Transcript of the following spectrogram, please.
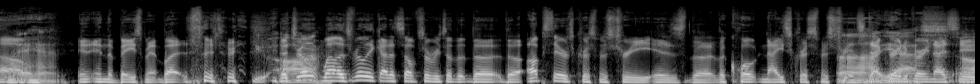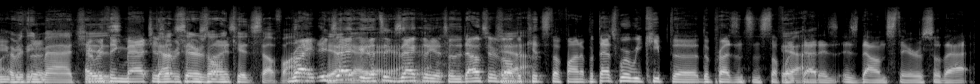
Um, Man. in, in the basement, but it's really well. It's really kind of self-serving. So the, the the upstairs Christmas tree is the the quote nice Christmas tree. It's Ah, decorated yes. very nicely. Oh, everything the- matches. Everything matches. Downstairs, all nice. the kid stuff on Right, it. Yeah, exactly. yeah, That's yeah, exactly yeah. it. So the downstairs, all the Yeah. kid stuff on it, but that's where we keep the the presents and stuff Yeah. like that. Is is downstairs, so that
